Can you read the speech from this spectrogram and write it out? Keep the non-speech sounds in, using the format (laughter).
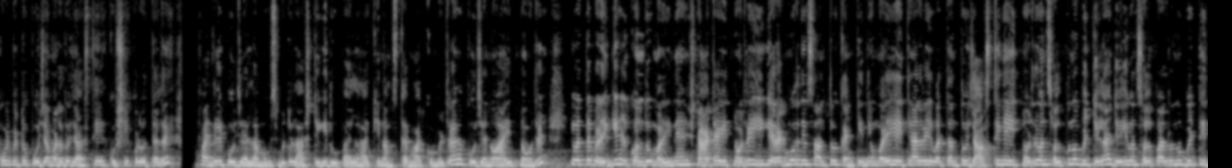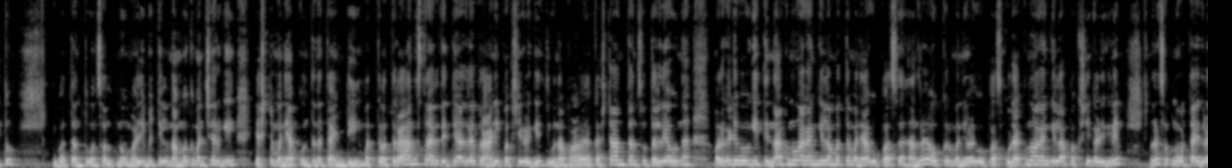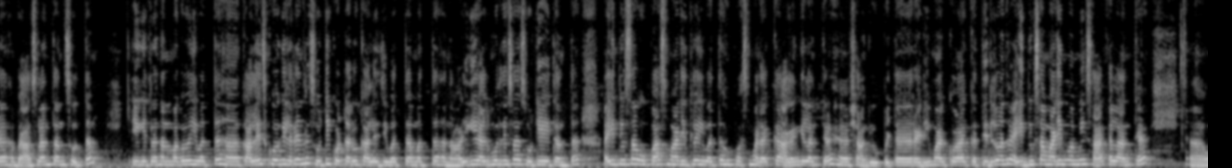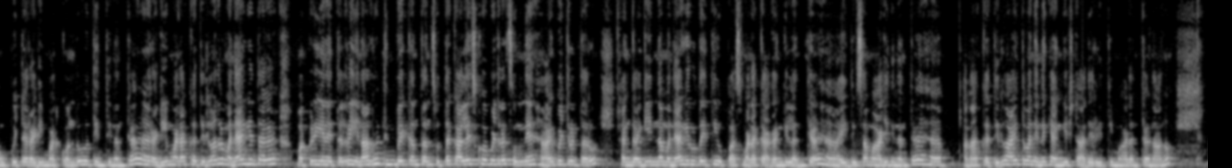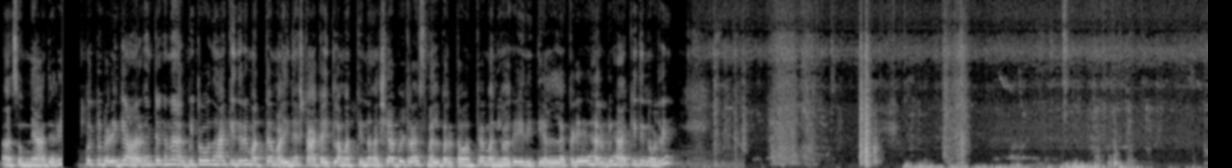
ಕೂಡ್ಬಿಟ್ಟು ಪೂಜೆ ಮಾಡೋದು ಜಾಸ್ತಿ ಖುಷಿ ಕೊಡುತ್ತಲ್ರಿ. ಫೈನಲಿ ಪೂಜೆ ಎಲ್ಲ ಮುಗಿಸ್ಬಿಟ್ಟು ಲಾಸ್ಟಿಗೆ ಧೂಪ ಎಲ್ಲ ಹಾಕಿ ನಮಸ್ಕಾರ ಮಾಡ್ಕೊಂಡ್ಬಿಟ್ರೆ ಪೂಜೆನೂ ಆಯ್ತು ನೋಡ್ರಿ. ಇವತ್ತು ಬೆಳಗ್ಗೆ ಹಿಡ್ಕೊಂಡು ಮಳಿನೇ ಸ್ಟಾರ್ಟ್ ಆಯ್ತು ನೋಡ್ರಿ. ಈಗ ಎರಡು ಮೂರು ದಿವಸ ಅಂತೂ ಕಂಟಿನ್ಯೂ ಮಳೆ ಐತಿ, ಆದರೆ ಇವತ್ತಂತೂ ಜಾಸ್ತಿನೇ ಐತಿ ನೋಡ್ರಿ. ಒಂದು ಸ್ವಲ್ಪನೂ ಬಿಟ್ಟಿಲ್ಲ ಡೈಲಿ ಒಂದು ಸ್ವಲ್ಪ ಆದ್ರೂ ಬಿಡ್ತಿತ್ತು. ಇವತ್ತಂತೂ ಒಂದು ಸ್ವಲ್ಪನೂ ಮಳೆ ಬಿಟ್ಟಿಲ್ಲ. ನಮಗೆ ಮನುಷ್ಯರಿಗೆ ಎಷ್ಟು ಮನ್ಯಾಗ ಕುಂತನ ಥಂಡಿ, ಮತ್ತು ಒಂಥರ ಅನಿಸ್ತಾ ಇರ್ತೈತಿ. ಆದರೆ ಪ್ರಾಣಿ ಪಕ್ಷಿಗಳಿಗೆ ಜೀವನ ಭಾಳ ಕಷ್ಟ ಅಂತ ಅನ್ಸುತ್ತಲ್ರಿ. ಅವನ್ನ ಹೊರಗಡೆ ಹೋಗಿ ತಿನ್ನಾಕನೂ ಆಗಂಗಿಲ್ಲ, ಮತ್ತು ಮನ್ಯಾಗ ಉಪವಾಸ ಅಂದ್ರೆ ಅವ್ಕರ ಮನೆಯೊಳಗೆ ಉಪವಾಸ ಕೊಡಾಕನೂ ಆಗಂಗಿಲ್ಲ. ಪಕ್ಷಿಗಳಿಗೆ ರೀ ಅಂದ್ರೆ ಸ್ವಲ್ಪ ನೋಡ್ತಾ ಇದ್ರೆ ಬೇಸರ ಅಂತ ಅನ್ಸುತ್ತೆ. ಈಗಿದ್ರೆ ನನ್ನ ಮಗಳು ಇವತ್ತು ಕಾಲೇಜ್ಗೆ ಹೋಗಿಲ್ಲ ರೀ ಅಂದರೆ ಸೂಟಿ ಕೊಟ್ಟರು ಕಾಲೇಜ್ ಇವತ್ತು ಮತ್ತು ನಾಳೆಗೆ ಎರಡು ಮೂರು ದಿವಸ ಸೂಟಿ ಐತಂತ ಐದು ದಿವಸ ಉಪವಾಸ ಮಾಡಿದ್ಲು, ಇವತ್ತು ಉಪವಾಸ ಮಾಡೋಕ್ಕೆ ಆಗಂಗಿಲ್ಲ ಅಂತೇಳಿ ಶಾವಿಗೆ ಉಪ್ಪಿಟ್ಟು ರೆಡಿ ಮಾಡ್ಕೊಳಕತ್ತಿದ್ಲು. ಅಂದರೆ ಐದು ದಿವಸ ಮಾಡಿನ ಮಮ್ಮಿ ಸಾಕಲ್ಲ ಅಂತೇಳಿ ಉಪ್ಪಿಟ್ಟು ರೆಡಿ ಮಾಡ್ಕೊಂಡು ತಿಂತೀನಂತ ರೆಡಿ ಮಾಡಾಕತ್ತಿದ್ಲು. ಅಂದ್ರೆ ಮನ್ಯಾಗಿದ್ದಾಗ ಮಕ್ಳಿಗೆ ಏನೈತಲ್ರಿ, ಏನಾದರೂ ತಿನ್ಬೇಕಂತ ಅನ್ಸುತ್ತೆ? ಕಾಲೇಜ್ಗೆ ಹೋಗ್ಬಿಟ್ರೆ ಸುಮ್ಮನೆ ಆಗಿಬಿಟ್ಟಿರ್ತಾರೋ. ಹಂಗಾಗಿ ಇನ್ನು ಮನ್ಯಾಗ ಇರೋದೈತಿ ಉಪವಾಸ ಮಾಡೋಕೆ ಆಗಂಗಿಲ್ಲ ಅಂತೇಳಿ ಐದು ದಿವಸ ಮಾಡಿದ್ದೀನಿ ಅನಾಕತ್ತಿದ್ಲು. ಅನ್ನಕತ್ತಿದ್ಲು ಆಯ್ತವ ನಿನಗೆ ಹೆಂಗೆ ಇಷ್ಟ? ಅದೇ ರೀತಿ ಮಾಡಂತೇಳಿ ನಾನು ಸುಮ್ಮನೆ ಅದೇ ರೀ. ಇವತ್ತು ಬೆಳಿಗ್ಗೆ ಆರು ಗಂಟೆಗನ ಅರ್ಬಿ ತೊಳೆದು ಹಾಕಿದ್ರಿ, ಮತ್ತೆ ಮಳಿನೇ ಸ್ಟಾರ್ಟ್ ಆಯ್ತಲ್ಲ ಮತ್ತೆ ಇನ್ನು ಹಸಿ ಆಗ್ಬಿಟ್ರೆ ಸ್ಮೆಲ್ ಬರ್ತಾವ ಅಂತೇಳಿ ಮನೆಯೊಳಗೆ ಈ ರೀತಿ ಎಲ್ಲ ಕಡೆ ಅರ್ಬಿ ಹಾಕಿದ್ದೀನಿ ನೋಡ್ರಿ.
